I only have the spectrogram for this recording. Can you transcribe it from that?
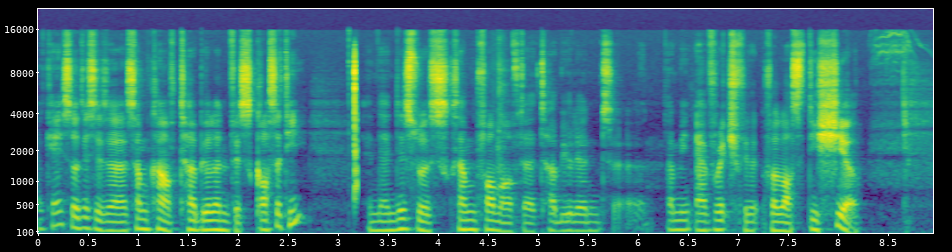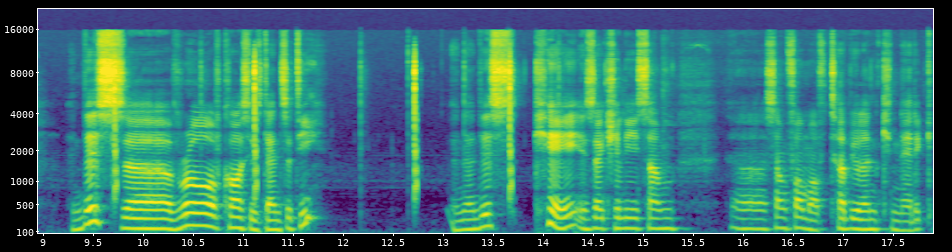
Okay, so this is a, some kind of turbulent viscosity. And then this was some form of the turbulent uh, I mean average velocity shear. And this uh, rho, of course, is density. And then this k is actually some uh, some form of turbulent kinetic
